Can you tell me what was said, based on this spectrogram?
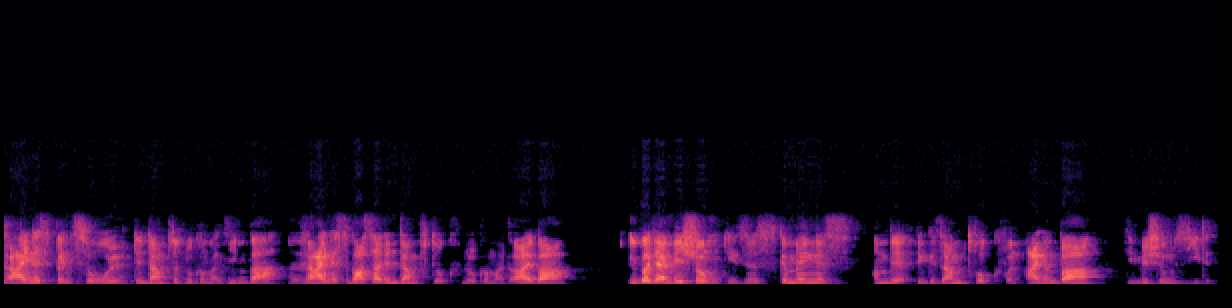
reines Benzol den Dampfdruck 0,7 bar, reines Wasser den Dampfdruck 0,3 bar. Über der Mischung dieses Gemenges haben wir den Gesamtdruck von einem bar, die Mischung siedet.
